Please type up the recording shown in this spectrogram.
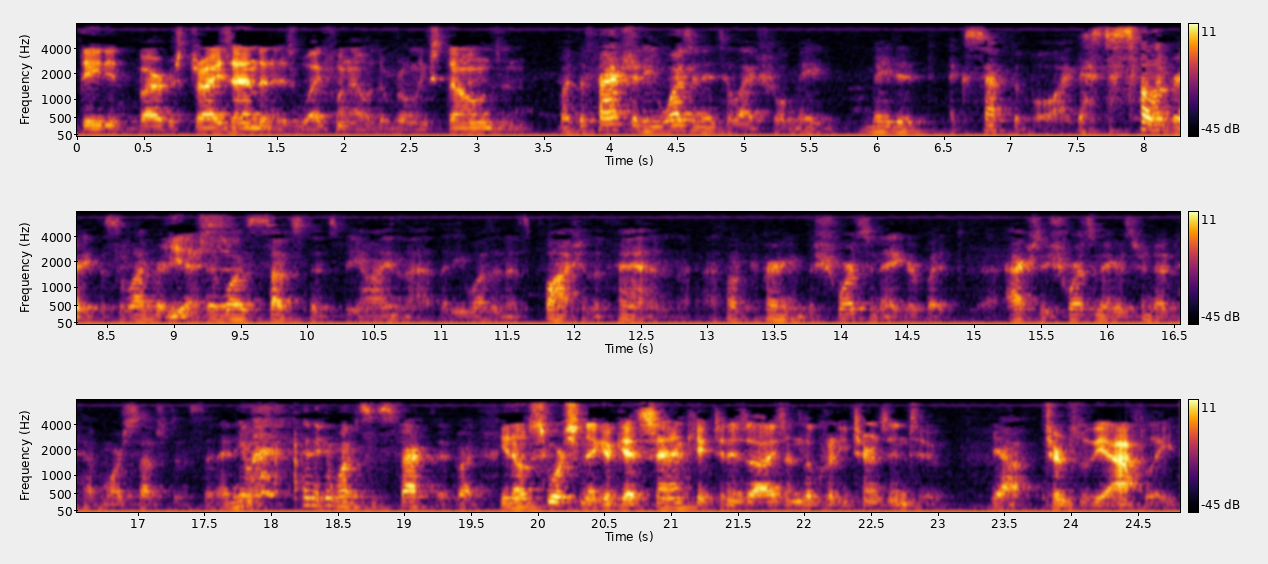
dated Barbra Streisand, and his wife went out with the Rolling Stones, and But the fact that he was an intellectual made made it acceptable, I guess, to celebrate the celebrity. Yes. There was substance behind that, that he wasn't as flash in the pan. I thought comparing him to Schwarzenegger, but actually Schwarzenegger's turned out to have more substance than anyone anyone suspected. But you know Schwarzenegger gets sand kicked in his eyes, and look what he turns into yeah, in terms of the athlete.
